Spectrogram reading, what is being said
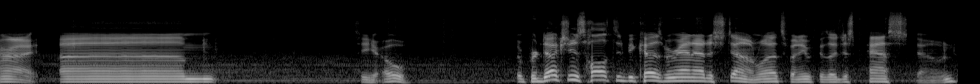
All right. Um, see here. Oh, the production is halted because we ran out of stone. Well, that's funny because I just passed stone.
